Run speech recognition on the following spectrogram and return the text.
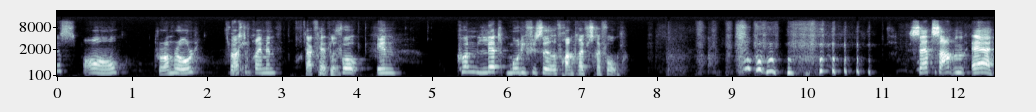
yes. Og drumroll, første okay. præmien, der kan du Fuldblad. få en kun let modificeret fremdriftsreform. Sat sammen af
